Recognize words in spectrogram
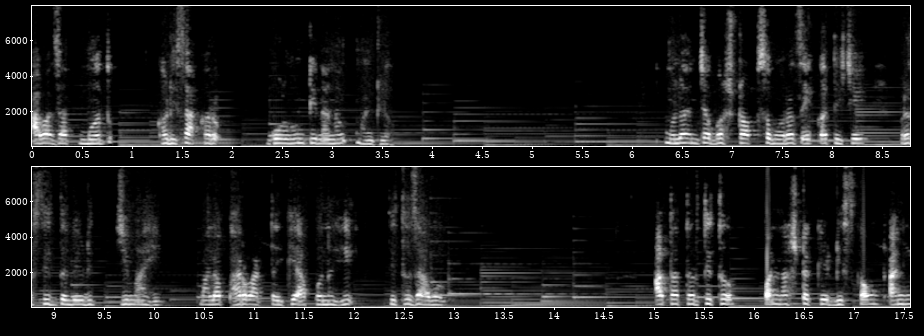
आवाजात मध खडीसाखर गोळवून टिनानं म्हटलं. मुलांच्या बस स्टॉप समोरच एक अतिशय प्रसिद्ध लेडीज जिम आहे. मला फार वाटतंय की आपणही तिथं जावं. आता तर तिथं पन्नास टक्के डिस्काउंट आणि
